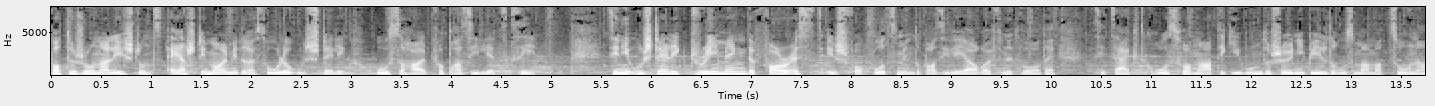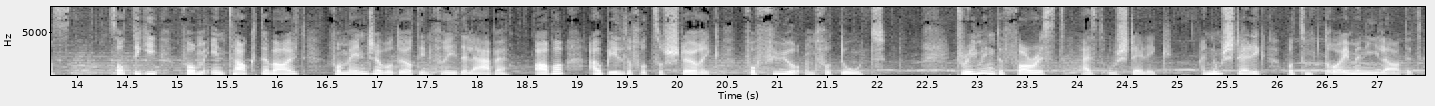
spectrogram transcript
Fotojournalist und das erste Mal mit einer Solo-Ausstellung außerhalb von Brasilien zu sehen. Seine Ausstellung Dreaming the Forest ist vor kurzem in der Brasilia eröffnet worden. Sie zeigt großformatige, wunderschöne Bilder aus dem Amazonas. Solche vom intakten Wald, von Menschen, die dort in Frieden leben. Aber auch Bilder von Zerstörung, von Feuer und von Tod. Dreaming the Forest heißt Ausstellung. Eine Ausstellung, die zum Träumen einladet,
